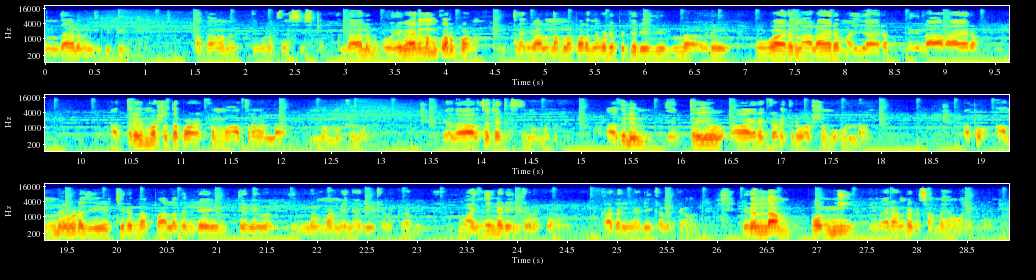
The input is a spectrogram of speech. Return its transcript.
എന്തായാലും നിങ്ങൾക്ക് കിട്ടിയിരിക്കും. അതാണ് ഇവിടുത്തെ സിസ്റ്റം എന്തായാലും ഒരു കാര്യം നമുക്ക് ഉറപ്പാണ്. ഇത്രയും കാലം നമ്മളെ പറഞ്ഞു പഠിപ്പിച്ച രീതിയിലുള്ള ഒരു മൂവായിരം നാലായിരം അയ്യായിരം അല്ലെങ്കിൽ ആറായിരം അത്രയും വർഷത്തെ പഴക്കം മാത്രമല്ല നമുക്കുള്ളത്. യഥാർത്ഥ ചരിത്രത്തിനുള്ളത്. അതിലും എത്രയോ ആയിരക്കണക്കിന് വർഷം മുകളിലാണ്. അപ്പോൾ അന്ന് ഇവിടെ ജീവിച്ചിരുന്ന പലതിന്റെയും തെളിവുകൾ ഇന്നും മണ്ണിനടിയിൽ കിടക്കുകയാണ്. മഞ്ഞിനടിയിൽ കിടക്കുകയാണ്. കടലിനടിയിൽ കളിക്കണം. ഇതെല്ലാം പൊങ്ങി വരേണ്ട ഒരു സമയമാണ് ഇപ്പോൾ.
